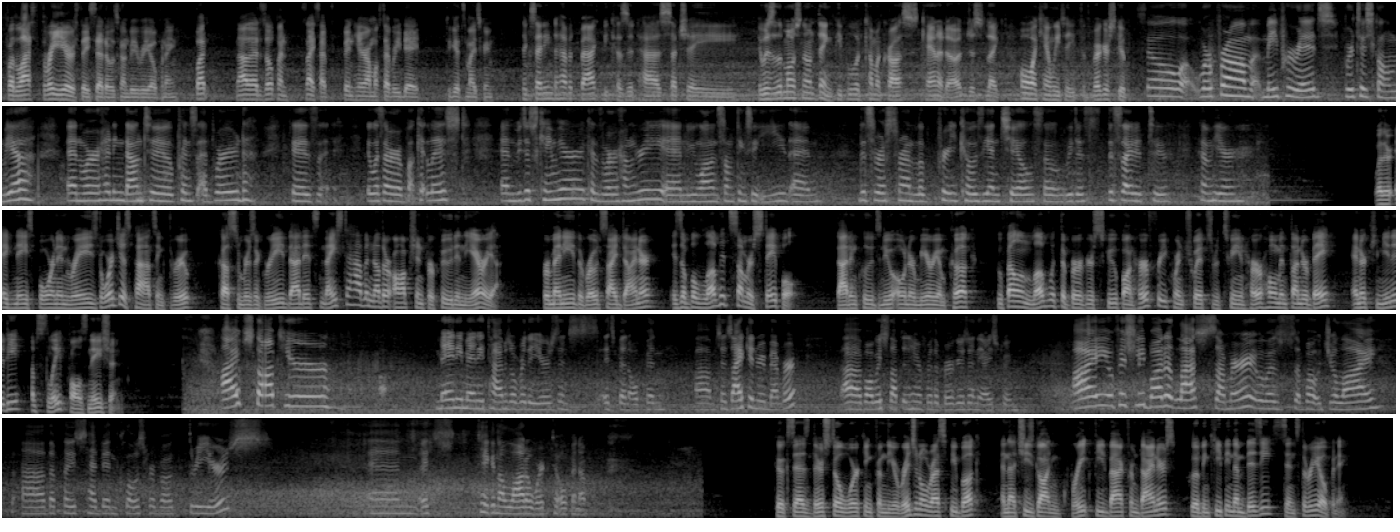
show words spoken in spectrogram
For the last three years, they said it was gonna be reopening. But now that it's open, it's nice. I've been here almost every day to get some ice cream. It's exciting to have it back because it has such a. It was the most known thing. People would come across Canada just like, oh, I can't wait to eat for the burger scoop. So we're from Maple Ridge, British Columbia, and we're heading down to Prince Edward because it was our bucket list. And we just came here because we're hungry and we wanted something to eat. And this restaurant looked pretty cozy and chill, so we just decided to come here. Whether Ignace born and raised or just passing through, Customers agree that it's nice to have another option for food in the area. For many, the roadside diner is a beloved summer staple. That includes new owner Miriam Cook, who fell in love with the burger scoop on her frequent trips between her home in Thunder Bay and her community of Slate Falls Nation. I've stopped here many, many times over the years since it's been open. Um, since I can remember, I've always stopped in here for the burgers and the ice cream. I officially bought it last summer. It was about July. Uh, the place had been closed for about three years, and it's taken a lot of work to open up. Cook says they're still working from the original recipe book and that she's gotten great feedback from diners who have been keeping them busy since the reopening.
